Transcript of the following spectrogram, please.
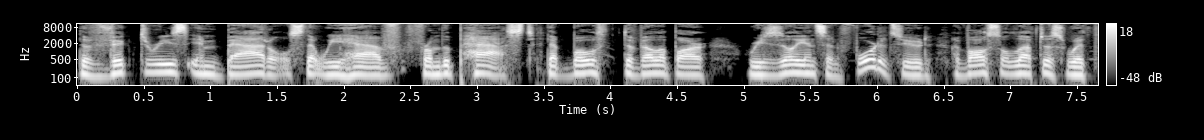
the victories in battles that we have from the past that both develop our resilience and fortitude have also left us with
